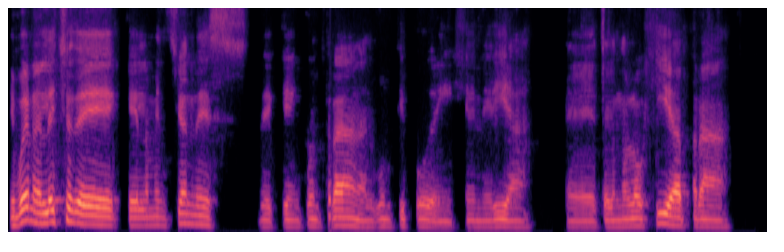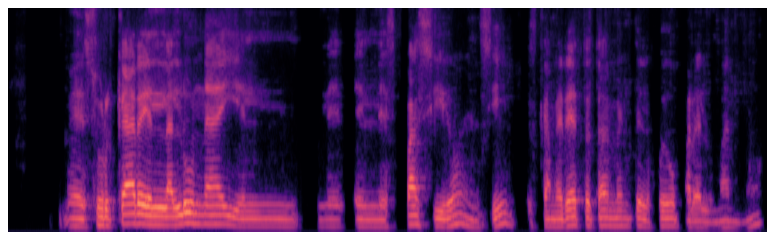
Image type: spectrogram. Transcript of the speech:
Y bueno, el hecho de que lo menciones, de que encontraran algún tipo de ingeniería, eh, tecnología para eh, surcar la luna y el, el, espacio en sí, pues cambiaría totalmente el juego para el humano, ¿no?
